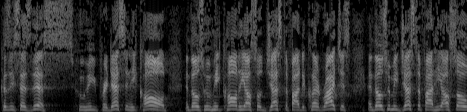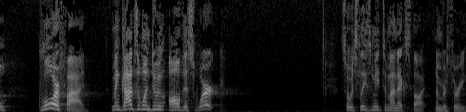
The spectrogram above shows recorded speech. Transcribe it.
Because he says this whom he predestined, he called, and those whom he called, he also justified, declared righteous, and those whom he justified, he also glorified. I mean, God's the one doing all this work. So, which leads me to my next thought, number three.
